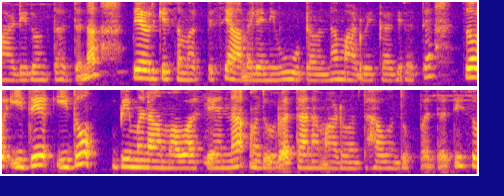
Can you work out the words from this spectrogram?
ಮಾಡಿರೋಂಥದ್ದನ್ನು ದೇವರಿಗೆ ಸಮರ್ಪಿಸಿ ಆಮೇಲೆ ನೀವು ಊಟವನ್ನು ಮಾಡಬೇಕಾಗಿರುತ್ತೆ. ಸೊ ಇದೇ, ಇದು ಭೀಮನ ಅಮಾವಾಸ್ಯೆಯನ್ನು ಒಂದು ವ್ರತನ ಮಾಡುವಂತಹ ಒಂದು ಪದ್ಧತಿ. ಸೊ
